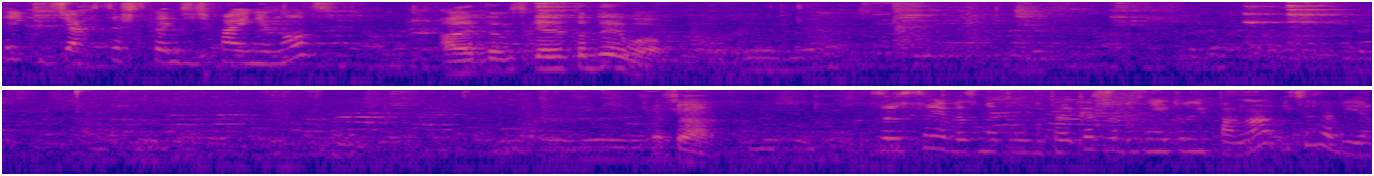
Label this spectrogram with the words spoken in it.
Hej, Kicia, chcesz spędzić fajnie noc? Ale to kiedy to było? Kasia, Zaraz sobie wezmę tę butelkę, żeby z niej tulipana i cię zabiję.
